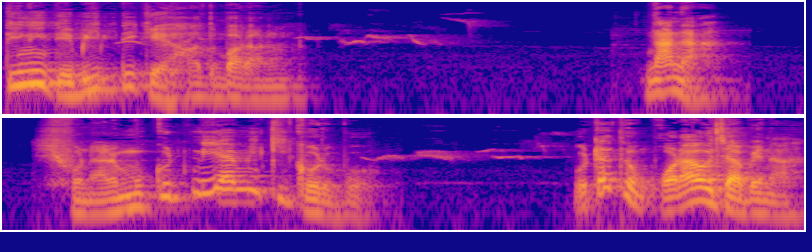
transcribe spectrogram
তিনি দেবীর দিকে হাত বাড়ান। না না সোনার মুকুট নিয়ে আমি কি করব? ওটা তো পরাও যাবে না।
